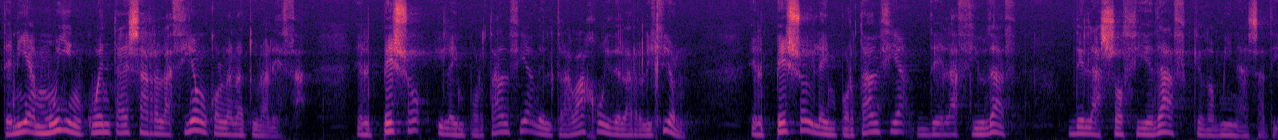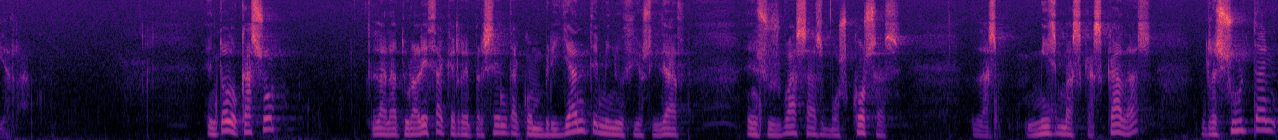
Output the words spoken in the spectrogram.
tenía muy en cuenta esa relación con la naturaleza, el peso y la importancia del trabajo y de la religión, el peso y la importancia de la ciudad, de la sociedad que domina esa tierra. En todo caso, la naturaleza que representa con brillante minuciosidad en sus basas boscosas las mismas cascadas, resultan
